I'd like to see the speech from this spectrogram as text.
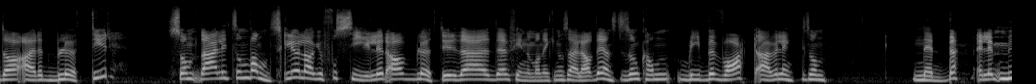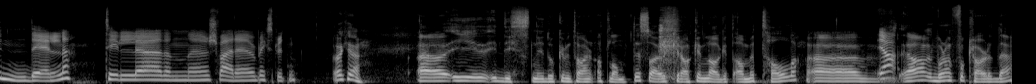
da er et bløtdyr. Som, det er litt sånn vanskelig å lage fossiler av bløtdyr, det, det finner man ikke noe særlig av. Det eneste som kan bli bevart, er vel egentlig sånn nebbet, eller munndelene til den svære blekkspruten. Ok. Uh, I i Disney-dokumentaren 'Atlantis' så er jo kraken laget av metall. Uh, Ja. Hvordan forklarer du det?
